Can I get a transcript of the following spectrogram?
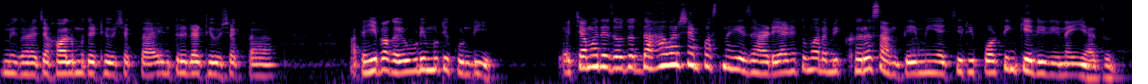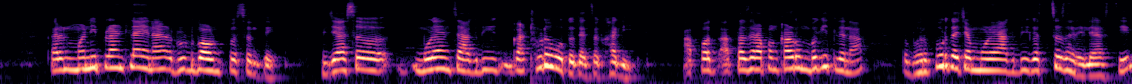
तुम्ही घराच्या हॉलमध्ये ठेवू शकता एंट्रीला ठेवू शकता. आता ही बघा एवढी मोठी कुंडी आहे. याच्यामध्ये जवळजवळ दहा वर्षांपासून हे झाड आहे आणि तुम्हाला मी खरं सांगते मी याची रिपोर्टिंग केलेली नाही आहे अजून. कारण मनी प्लांटला आहे ना रूट बाउंड पसंत आहे. म्हणजे असं मुळ्यांचं अगदी गाठोडं होतं त्याचं खाली. आपण आता जर आपण काढून बघितलं ना तर भरपूर त्याच्यामुळे अगदी गच्च झालेल्या असतील.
